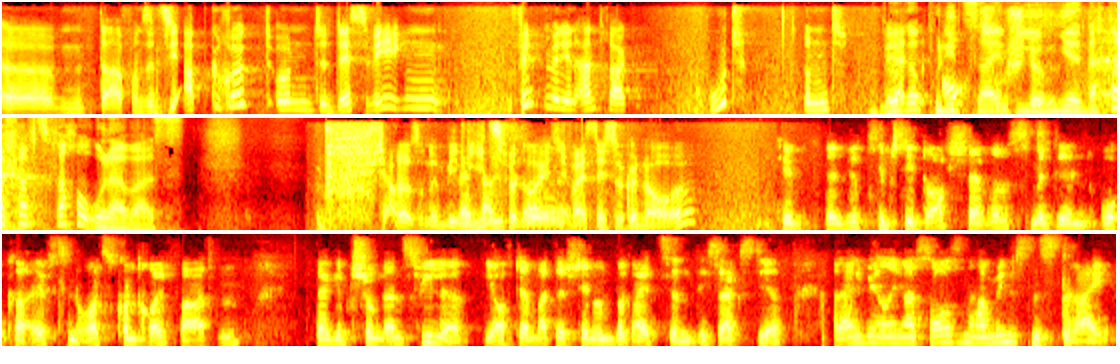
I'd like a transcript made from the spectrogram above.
Ähm, davon sind sie abgerückt und deswegen finden wir den Antrag gut und Bürgerpolizei wie hier Nachbarschaftswache oder was? Ja, oder so eine Miliz vielleicht, ich weiß nicht so genau. Die, da gibt es die Dorfsheriffs mit den OKFs, den Ortskontrollfahrten. Da gibt es schon ganz viele, die auf der Matte stehen und bereit sind. Ich sag's dir. Alleine wir in Ringershausen haben mindestens drei.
